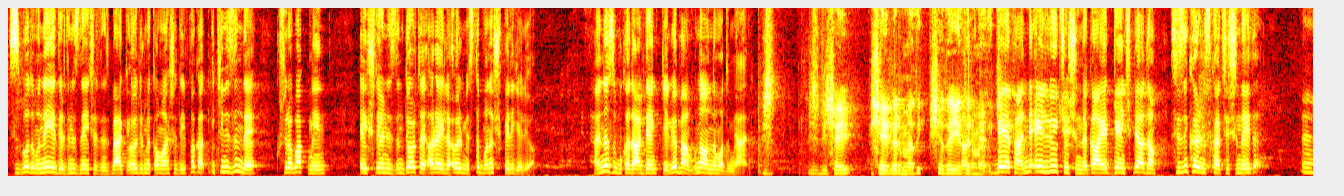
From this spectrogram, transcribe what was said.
Siz bu adamı ne yedirdiniz, ne içirdiniz? Belki öldürmek amaçlı değil. Fakat ikinizin de kusura bakmayın eşlerinizin dört ay arayla ölmesi de bana şüpheli geliyor. Yani nasıl bu kadar denk geliyor ben bunu anlamadım yani. Biz bir şey bir şey vermedik, bir şey de yedirmedik. Beyefendi 53 yaşında gayet genç bir adam. Sizin karınız kaç yaşındaydı? Ee,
